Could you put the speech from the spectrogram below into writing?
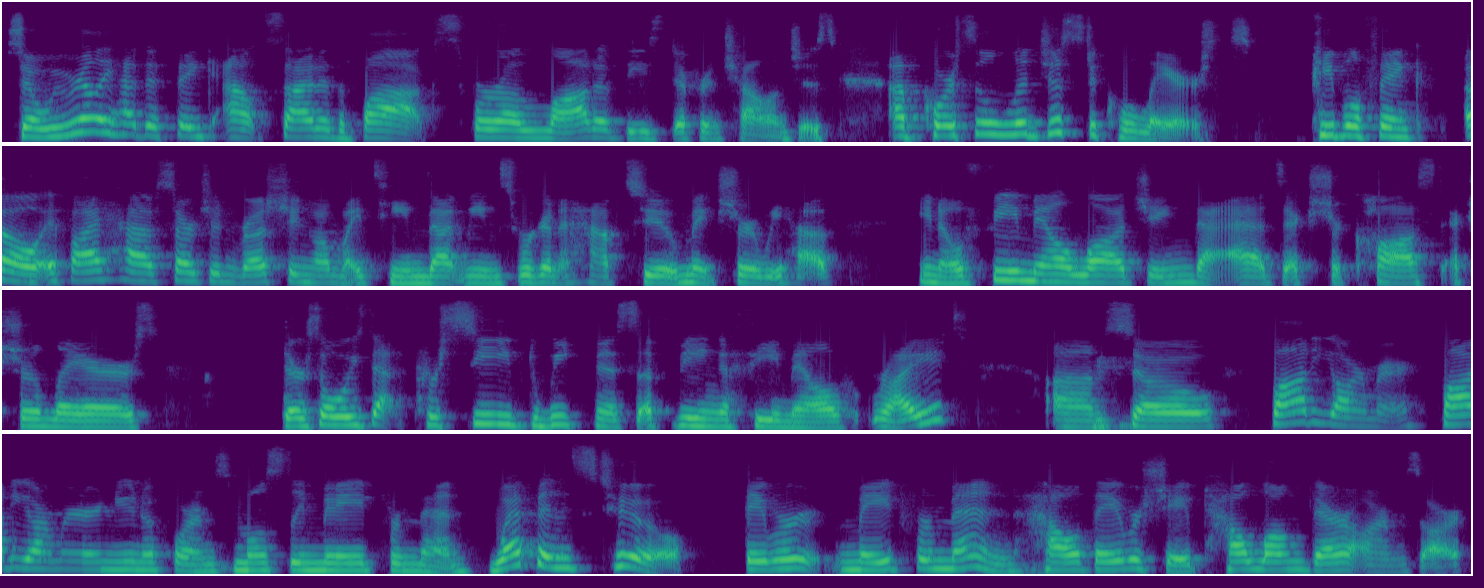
So we really had to think outside of the box for a lot of these different challenges. Of course, the logistical layers. People think, oh, if I have Sergeant Rushing on my team, that means we're going to have to make sure we have, you know, female lodging that adds extra cost, extra layers. There's always that perceived weakness of being a female, right? Um, mm-hmm. So body armor, body armor and uniforms mostly made for men. Weapons too. They were made for men, how they were shaped, how long their arms are.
